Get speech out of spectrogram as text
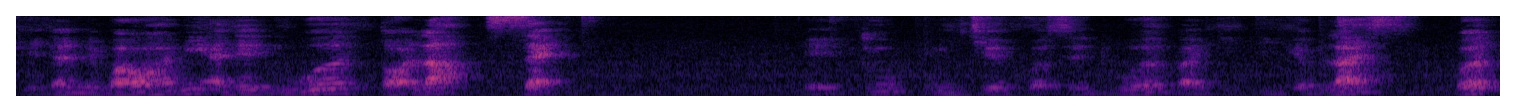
Okay, dan di bawah ni ada dua tolak set. Iaitu punca kuasa 2 bagi 13 per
